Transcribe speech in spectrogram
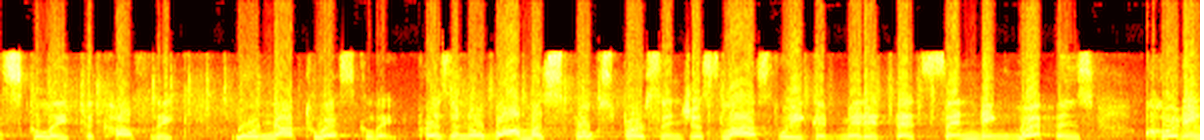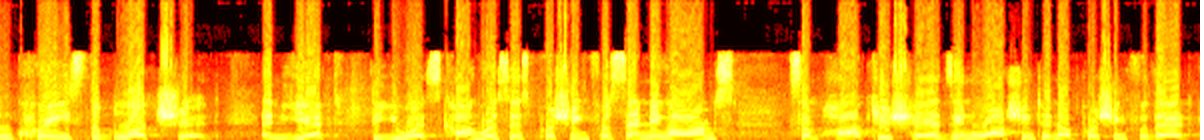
escalate the conflict or not to escalate. President Obama's spokesperson just last week admitted that sending weapons could increase the bloodshed. And yet, the U.S. Congress is pushing for sending arms. Some hawkish heads in Washington are pushing for that.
